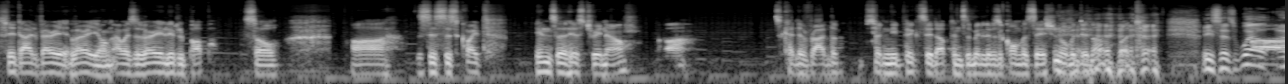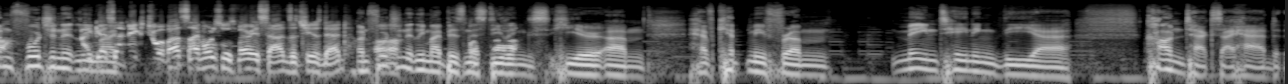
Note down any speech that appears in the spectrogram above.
she died very very young. I was a very little pup. So uh, this, this is quite in the history now. Uh, kind of random. Suddenly picks it up in the middle of the conversation over dinner, but he says, "Well, unfortunately, I guess my that makes two of us. I'm also very sad that she is dead. Uh, Unfortunately, my business uh, dealings here um, have kept me from maintaining the uh, contacts I had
